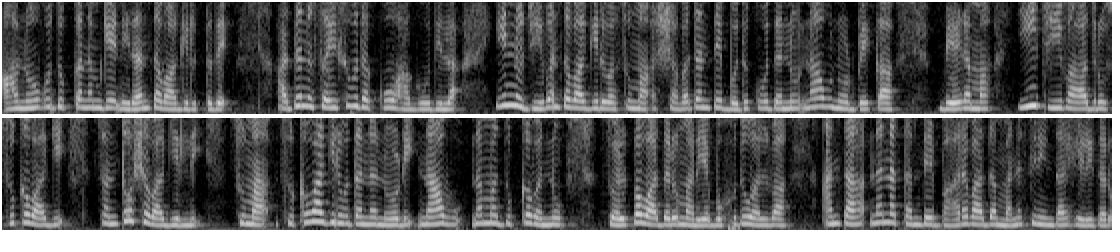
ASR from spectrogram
ಆ ನೋವು ದುಃಖ ನಮಗೆ ನಿರಂತರವಾಗಿರುತ್ತದೆ. ಅದನ್ನು ಸಹಿಸುವುದಕ್ಕೂ ಆಗುವುದಿಲ್ಲ. ಇನ್ನು ಜೀವಂತವಾಗಿರುವ ಸುಮ ಶವದಂತೆ ಬದುಕುವುದನ್ನು ನಾವು ನೋಡಬೇಕಾ? ಬೇಡಮ್ಮ, ಈ ಜೀವ ಆದರೂ ಸುಖವಾಗಿ, ಸಂತೋಷವಾಗಿರಲಿ. ಸುಮ, ಸುಖವಾಗಿರುವುದನ್ನು ನೋಡಿ ನಾವು ನಮ್ಮ ದುಃಖವನ್ನು ಸ್ವಲ್ಪವಾದರೂ ಮರೆಯಬಹುದು ಅಲ್ವಾ? ಅಂತ ನನ್ನ ತಂದೆ ಭಾರವಾದ ಮನಸ್ಸಿನಿಂದ ಹೇಳಿದರು.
